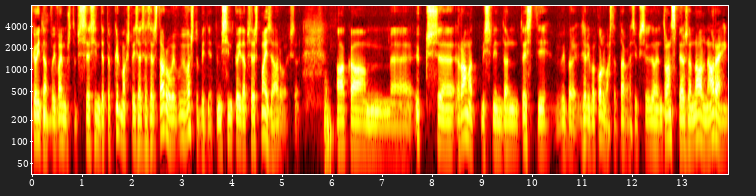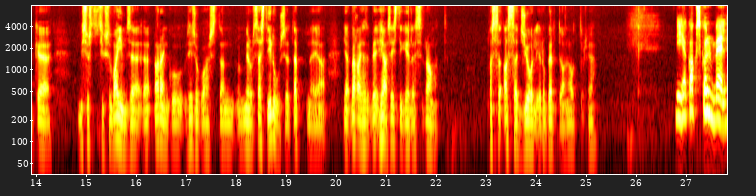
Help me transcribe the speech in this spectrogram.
köidab või vaimustab, see sind jätab külmaks või sa ei saa sellest aru või, või vastupidi, et mis sind köidab, sellest ma ei saa aru, eks ole. aga mm, üks äh, raamat, mis mind on tõesti võib-olla, see oli juba kolm aastat tagasi, üks transpersonaalne areng, äh, mis just sihukese vaimse äh, arengu seisukohast on minu arust hästi ilus ja täpne ja, ja väga heas eesti keeles raamat. Assa, Assagioli, Roberto on autor, jah nii ja kaks-kolm veel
